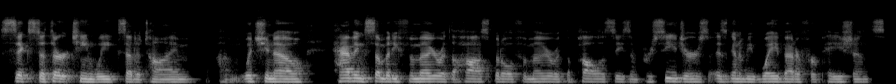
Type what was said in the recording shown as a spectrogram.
six to thirteen weeks at a time. Um, which you know, having somebody familiar with the hospital, familiar with the policies and procedures, is going to be way better for patients.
